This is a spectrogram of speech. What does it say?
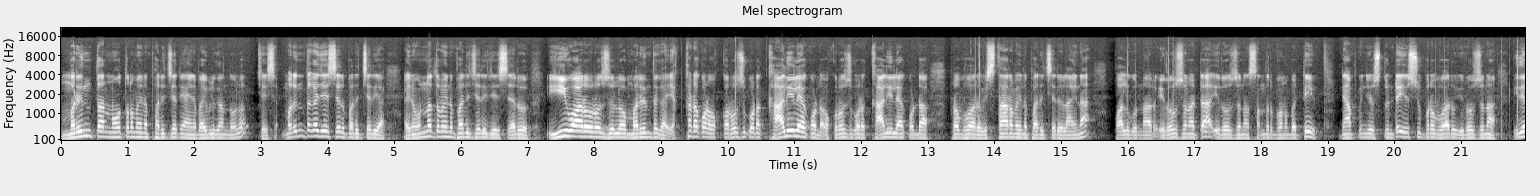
మరింత నూతనమైన పరిచర్య ఆయన బైబిల్ గ్రంథంలో చేశారు. మరింతగా చేశారు పరిచర్య. ఆయన ఉన్నతమైన పరిచర్య చేశారు. ఈ వారం రోజుల్లో మరింతగా ఎక్కడ కూడా ఒక్క రోజు కూడా ఖాళీ లేకుండా ఒక్క రోజు కూడా ఖాళీ లేకుండా ప్రభువారు విస్తారమైన పరిచర్యలు ఆయన పాల్గొన్నారు. ఈ రోజునట ఈ రోజున సందర్భం బట్టి జ్ఞాపకం చేస్తుంటే యేసు ప్రభు వారు ఈ రోజున ఇదే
